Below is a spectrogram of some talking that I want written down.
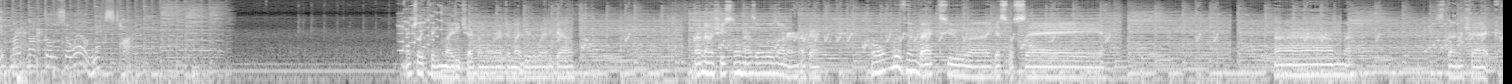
It might not go so well next time. I actually think Mighty Check on Lorenta might be the way to go. Oh no, she still has all those on her. Okay. We'll move him back to, uh, I guess we'll say... Um... Stun check.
